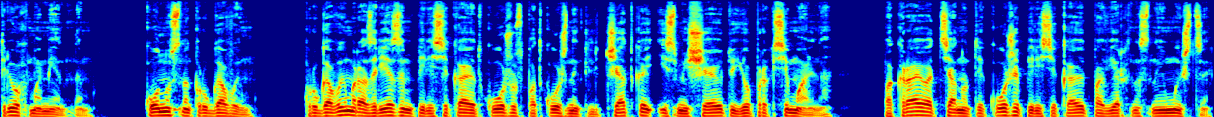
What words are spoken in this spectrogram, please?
Трехмоментным, конусно-круговым. Круговым разрезом пересекают кожу с подкожной клетчаткой и смещают ее проксимально – по краю оттянутой кожи пересекают поверхностные мышцы,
